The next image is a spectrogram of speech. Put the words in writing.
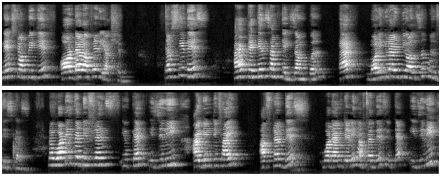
Next topic is order of a reaction. Now see this. I have taken some example and molecularity also we'll discuss. Now what is the difference you can easily identify after this what I am telling after this you can easily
